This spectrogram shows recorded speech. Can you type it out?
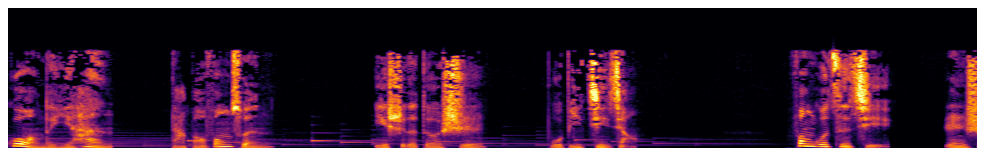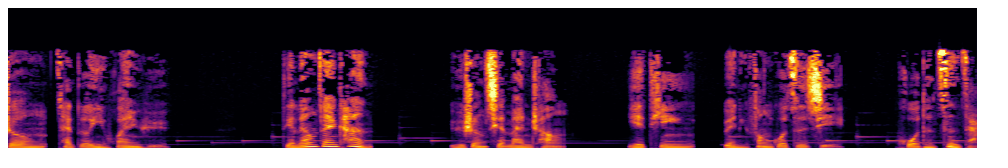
过往的遗憾，打包封存；一时的得失，不必计较。放过自己，人生才得以欢愉。点亮再看，余生且漫长。夜听，愿你放过自己，活得自在。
